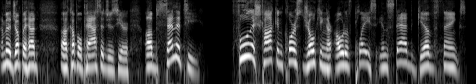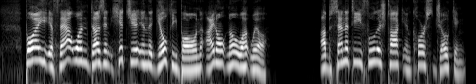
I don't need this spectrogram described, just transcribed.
I'm going to jump ahead a couple passages here. Obscenity, foolish talk, and coarse joking are out of place. Instead, give thanks. Boy, if that one doesn't hit you in the guilty bone, I don't know what will. Obscenity, foolish talk, and coarse joking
